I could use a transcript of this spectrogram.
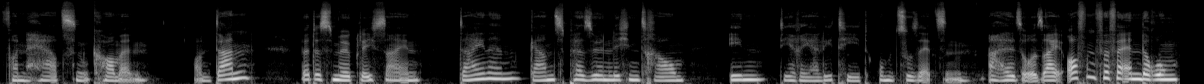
von Herzen kommen. Und dann wird es möglich sein, deinen ganz persönlichen Traum in die Realität umzusetzen. Also sei offen für Veränderung,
